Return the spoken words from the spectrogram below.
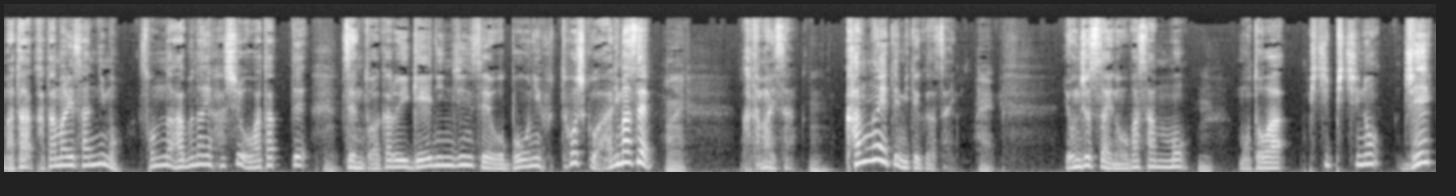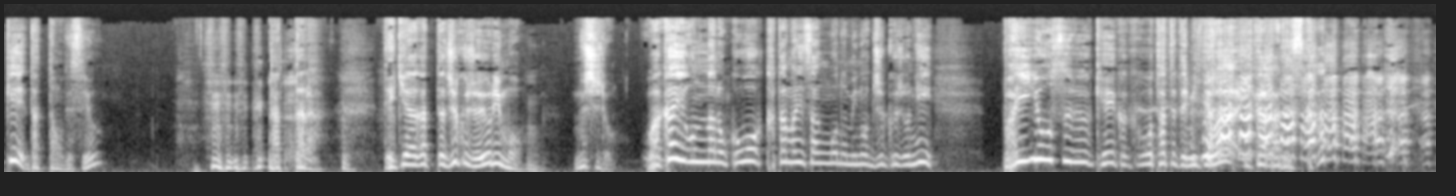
また、かたまりさんにも、そんな危ない橋を渡って、善と明るい芸人人生を棒に振ってほしくはありません。はい。かたまりさん、うん考えてみてください。はい。40歳のおばさんもうん、元はピチピチの JK だったのですよ。だったら、出来上がった熟女よりも、むしろ、若い女の子をかたまりさん好みの熟女に培養する計画を立ててみてはいかがですか？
